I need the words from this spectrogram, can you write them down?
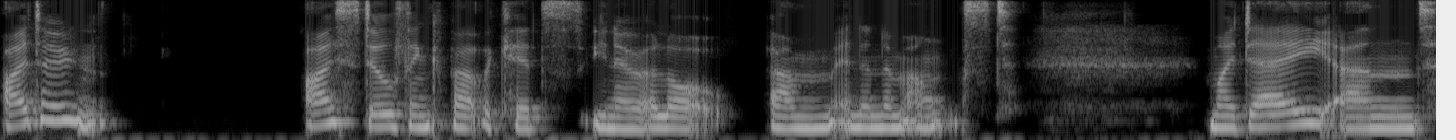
I don't. I still think about the kids, you know, a lot um, in and amongst my day and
